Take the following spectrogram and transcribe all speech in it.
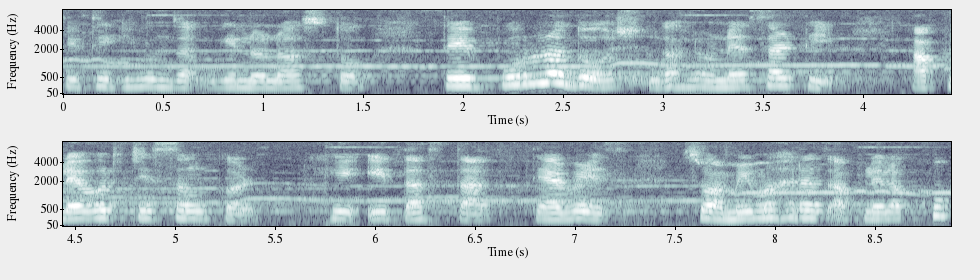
तिथे घेऊन जा गेलेलो असतो. ते पूर्ण दोष घालवण्यासाठी आपल्यावरचे संकट हे येत असतात. त्यावेळेस स्वामी महाराज आपल्याला खूप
